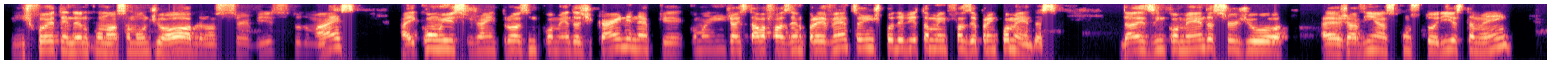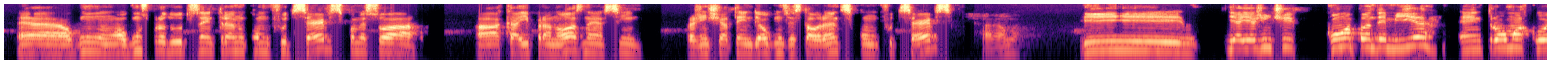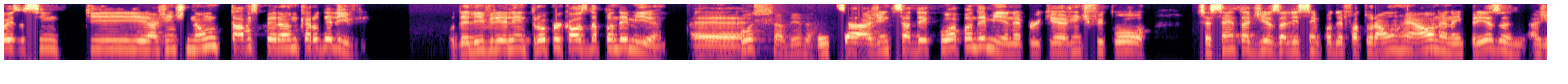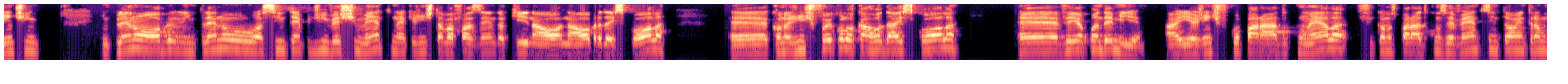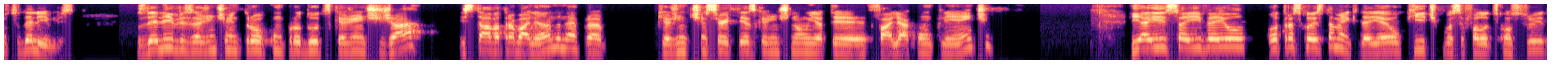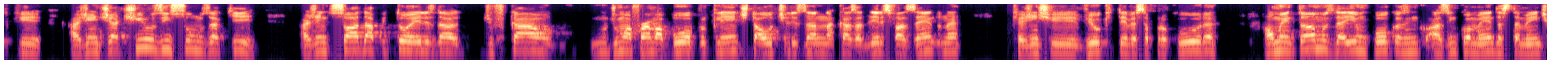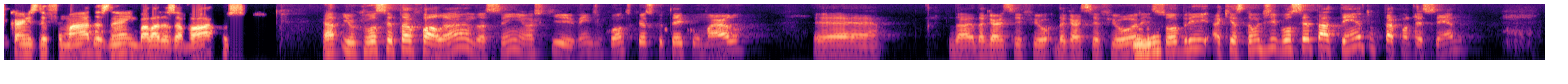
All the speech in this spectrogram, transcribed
A gente foi atendendo com nossa mão de obra, nossos serviços e tudo mais. Aí, com isso, já entrou as encomendas de carne, né? Porque, como a gente já estava fazendo para eventos, a gente poderia também fazer para encomendas. Das encomendas surgiu, é, já vinha as consultorias também, é, algum, alguns produtos entrando como food service, começou a, a cair para nós, né, assim, para a gente atender alguns restaurantes com food service. Caramba. E, e aí a gente, com a pandemia, entrou uma coisa assim que a gente não estava esperando, que era o delivery. O delivery ele entrou por causa da pandemia. É, Poxa vida. A gente, se adequou à pandemia, né? Porque a gente ficou 60 dias ali sem poder faturar um real né, na empresa, a gente em, em pleno obra, em pleno assim tempo de investimento, né, que a gente estava fazendo aqui na, na obra da escola, é, quando a gente foi colocar rodar a escola, é, veio a pandemia. Aí a gente ficou parado com ela, ficamos parados com os eventos, então entramos no deliveries. Os deliveries a gente entrou com produtos que a gente já estava trabalhando, né, para que a gente tinha certeza que a gente não ia ter falhar com o cliente. E aí isso aí veio outras coisas também, que daí é o kit que você falou desconstruído, que a gente já tinha os insumos aqui, a gente só adaptou eles da, de ficar de uma forma boa para o cliente estar tá utilizando na casa deles, fazendo, né? Que a gente viu que teve essa procura. Aumentamos daí um pouco as, as encomendas também de carnes defumadas, né? Embaladas a vácuos. Ah, e o que você está falando, assim, eu acho que vem de encontro que eu escutei com o Marlon. É, da, da, Garcia, Fiore, da Garcia Fiore uhum. sobre a questão de você estar tá atento ao que está acontecendo,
